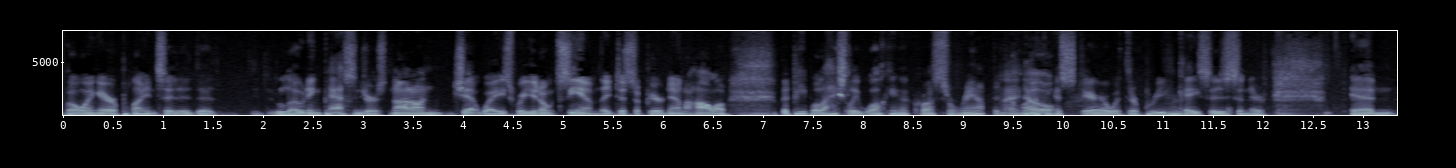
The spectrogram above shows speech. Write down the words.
Boeing airplanes uh, the loading passengers, not on jetways where you don't see them; they disappear down a hollow. But people actually walking across the ramp and climbing a stair with their briefcases and their and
